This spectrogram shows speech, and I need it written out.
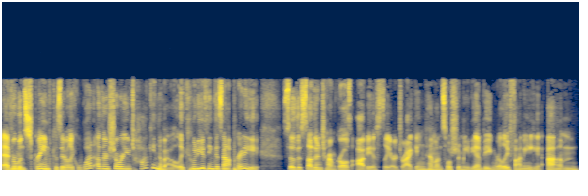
everyone screamed because they were like, What other show are you talking about? Like, who do you think is not pretty? So the Southern Charm girls obviously are dragging him on social media and being really funny. Um,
